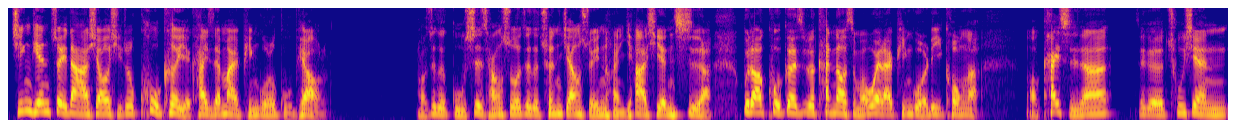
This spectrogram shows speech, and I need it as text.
今天最大的消息就是库克也开始在卖苹果的股票了。哦，这个股市常说这个春江水暖 鸭先知啊，不知道库克是不是看到什么未来苹果利空啊？哦，开始呢。这个出现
